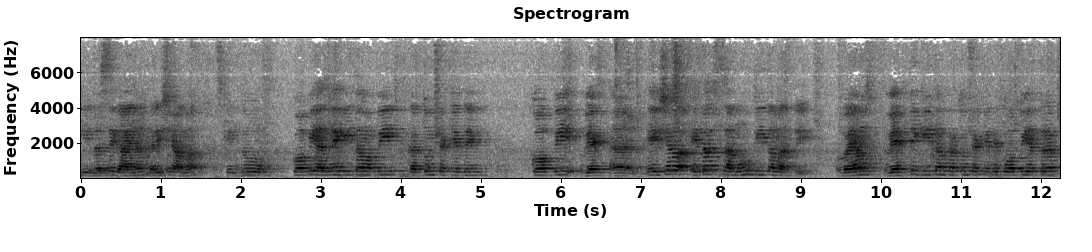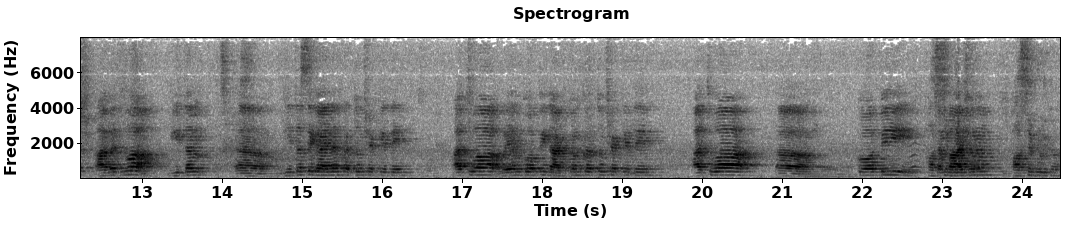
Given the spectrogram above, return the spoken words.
गीतस्य गायनं करिष्यामः किन्तु कोऽपि अन्य गीतमपि कर्तुं शक्यते। कोऽपि व्यक् एष एतत् समूहगीतमस्ति। वयं व्यक्तिगीतं कर्तुं शक्यते कोऽपि अत्र आगत्वा गीतं गीतस्य गायनं कर्तुं शक्यते अथवा वयं कोऽपि नाटकं कर्तुं शक्यते अथवा कोऽपि सम्भाषणं हास्यगुलिका।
